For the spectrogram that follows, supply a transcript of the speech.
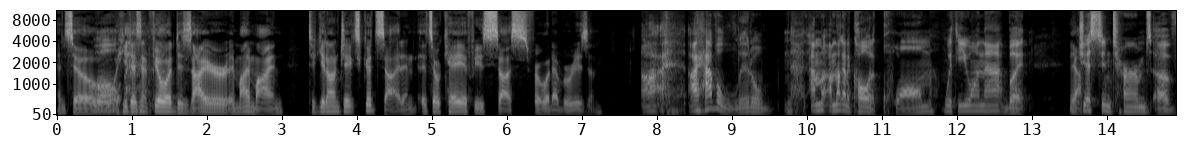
and so Well- he doesn't feel a desire, in my mind, to get on Jake's good side. And it's okay if he's sus for whatever reason. I I have a little. I'm I'm not going to call it a qualm with you on that, but Yeah. just in terms of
